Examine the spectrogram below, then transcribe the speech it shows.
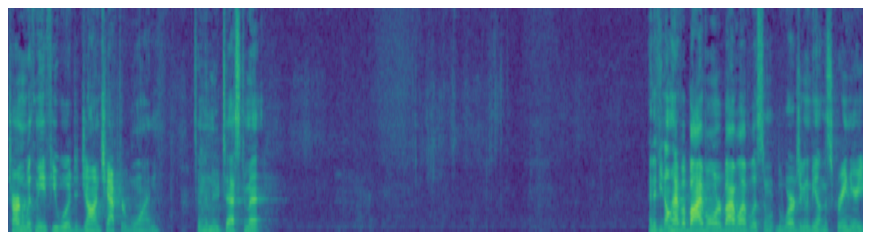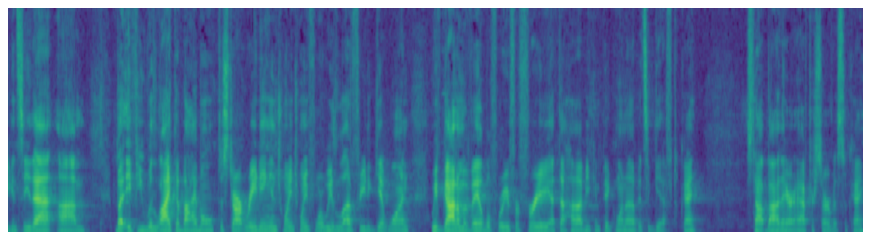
turn with me, if you would, to John chapter 1. It's in the New Testament. And if you don't have a Bible or a Bible app, listen, the words are going to be on the screen here. You can see that. Um, but if you would like a Bible to start reading in 2024, we'd love for you to get one. We've got them available for you for free at the hub. You can pick one up, it's a gift, okay? Stop by there after service, okay?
